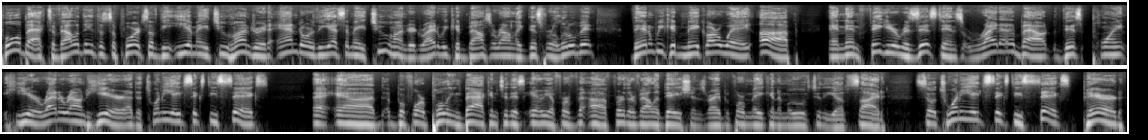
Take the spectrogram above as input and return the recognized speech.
pullback to validate the supports of the EMA 200 and or the SMA 200, right? We could bounce around like this for a little bit. Then we could make our way up and then figure resistance right at about this point here, right around here at the 2866 uh, uh, before pulling back into this area for uh, further validations, right? Before making a move to the upside. So 2866 paired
